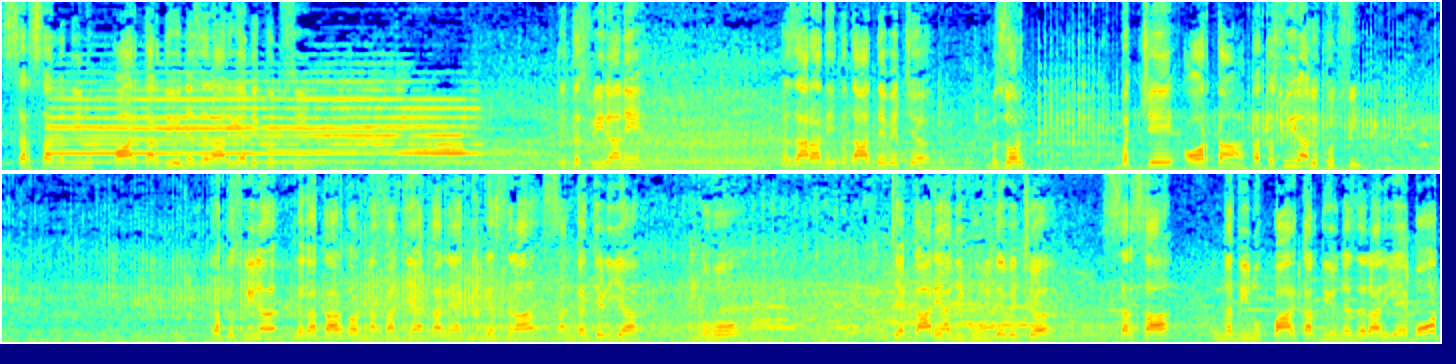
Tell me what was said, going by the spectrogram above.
ਸਰਸਾ ਨਦੀ ਨੂੰ ਪਾਰ ਕਰਦੀ ਹੋਈ ਨਜ਼ਰ ਆ ਰਹੀ ਹੈ। ਦੇਖੋ ਤੁਸੀਂ, ਇਹ ਤਸਵੀਰਾਂ ਨੇ ਹਜ਼ਾਰਾਂ ਦੀ ਤਾਦਾਦ ਦੇ ਵਿੱਚ ਬਜ਼ੁਰਗ, ਬੱਚੇ, ਔਰਤਾਂ, ਤਾਂ ਤਸਵੀਰਾਂ ਦੇਖੋ ਤੁਸੀਂ। ਤਾਂ ਤਸਵੀਰਾਂ ਲਗਾਤਾਰ ਤੁਹਾਡੇ ਨਾਲ ਸਾਂਝੀਆਂ ਕਰ ਰਹੇ ਹਾਂ ਕਿ ਕਿਸ ਤਰ੍ਹਾਂ ਸੰਗਤ ਜਿਹੜੀ ਆ, ਉਹ ਜੈਕਾਰਿਆਂ ਦੀ ਗੂੰਜ ਦੇ ਵਿੱਚ ਸਰਸਾ ਨਦੀ ਨੂੰ ਪਾਰ ਕਰਦੀ ਹੋਈ ਨਜ਼ਰ ਆ ਰਹੀ ਹੈ। ਇਹ ਬਹੁਤ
